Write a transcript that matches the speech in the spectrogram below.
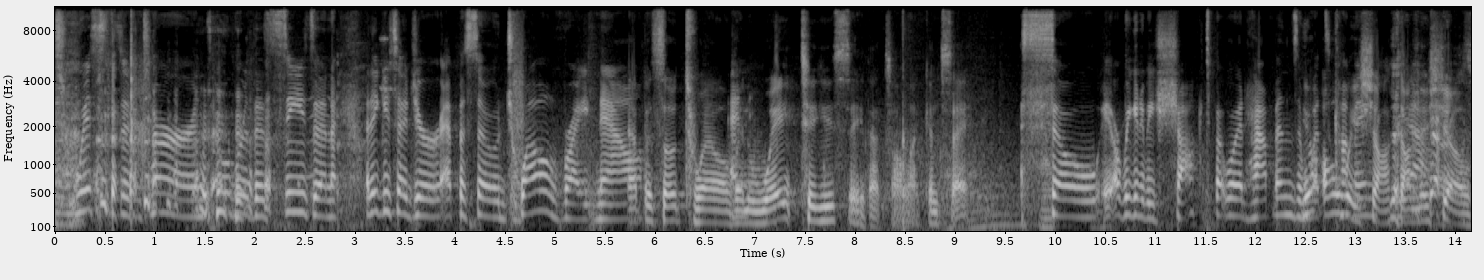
twists and turns over this season. I think you said you're episode 12 right now. Episode 12, and, And- wait till you see. That's all I can say. So, are we going to be shocked by what happens and You're what's always coming? shocked on this show.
